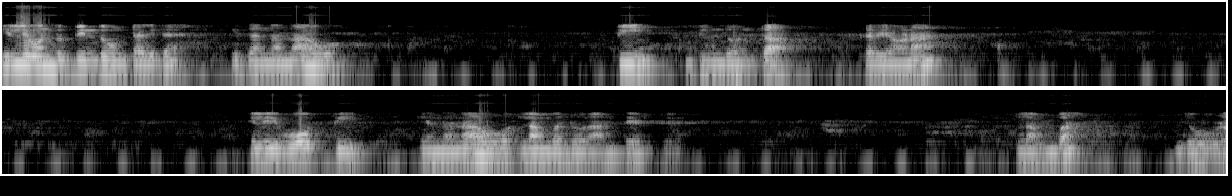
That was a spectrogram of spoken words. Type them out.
ಇಲ್ಲಿ ಒಂದು ಬಿಂದು ಉಂಟಾಗಿದೆ. ಇದನ್ನು ನಾವು ಪಿ ಬಿಂದು ಅಂತ ಕರೆಯೋಣ. ಇಲ್ಲಿ ಓ ಪಿ ಯನ್ನು ನಾವು ಲಂಬ ದೂರ ಅಂತ ಹೇಳ್ತೇವೆ. ಲಂಬ ದೂರ.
